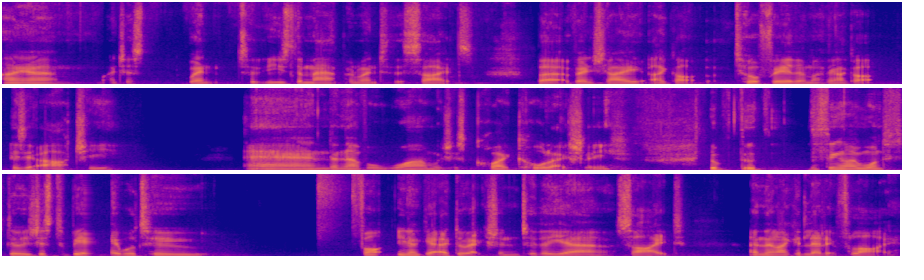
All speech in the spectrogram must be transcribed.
I um, I just went to use the map and went to the sites. But eventually, I, I got two or three of them. I think I got is it Archy, and another one which is quite cool actually. The the, the thing I wanted to do is just to be able to, you know, get a direction to the uh, site, and then I could let it fly.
